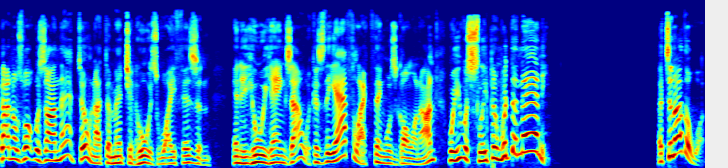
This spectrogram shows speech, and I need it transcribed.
God knows what was on that too, not to mention who his wife is and, and who he hangs out with. Because the Affleck thing was going on where he was sleeping with the nanny. That's another one.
